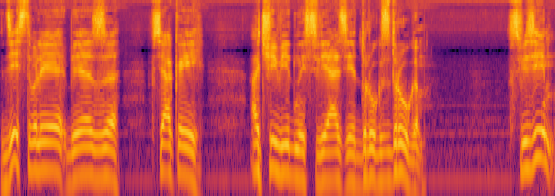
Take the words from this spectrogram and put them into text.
действовали без всякой очевидной связи друг с другом. В связи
